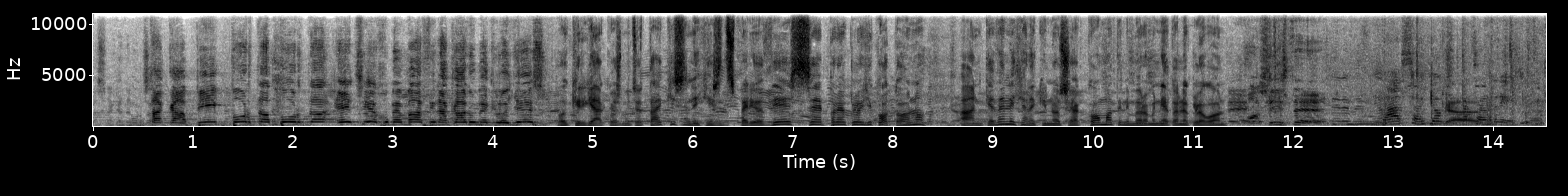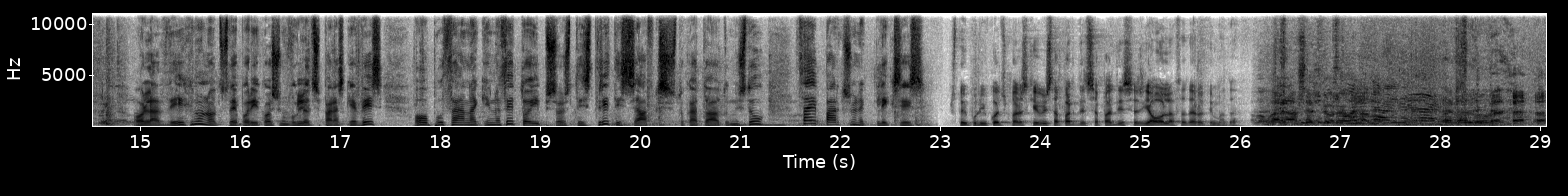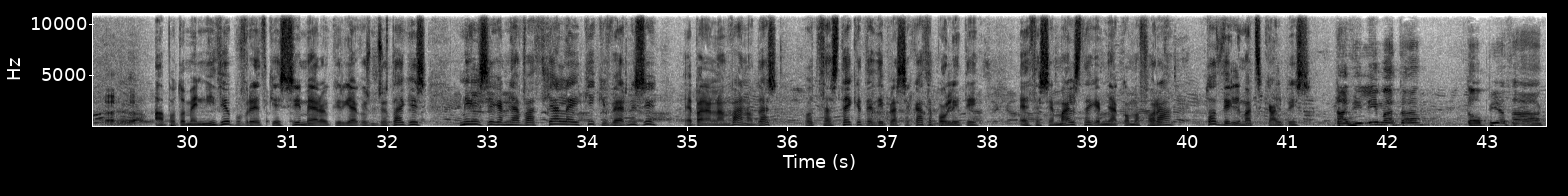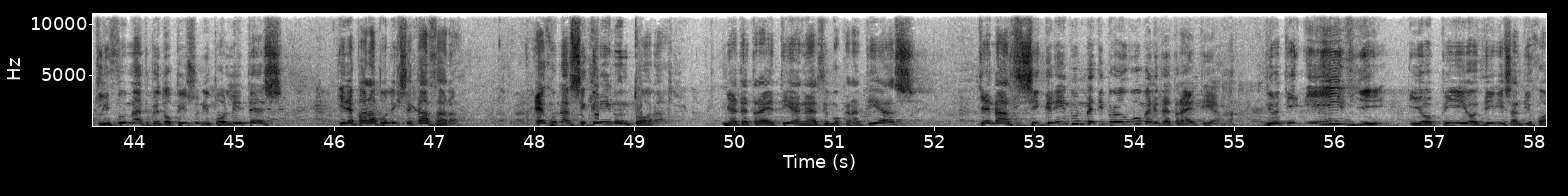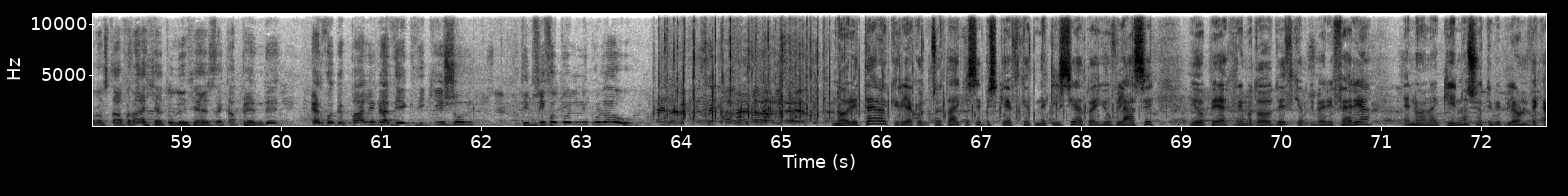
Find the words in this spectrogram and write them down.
στα καπί, πόρτα-πόρτα. Έτσι έχουμε μάθει να κάνουμε εκλογές. Ο Κυριάκος Μητσοτάκης συνεχίζει τις περιοδίες σε προεκλογικό τόνο, αν και δεν έχει ανακοινώσει ακόμα την ημερομηνία των εκλογών. Πώς είστε, Όλα δείχνουν ότι στο Υπουργικό Συμβούλιο της Παρασκευής, όπου θα ανακοινωθεί το ύψος της τρίτης αύξησης του κατώτατου μισθού, θα υπάρξουν εκπλήξεις στο Υπουργικό της Παρασκευής θα πάρετε τις απαντήσεις για όλα αυτά τα ερωτήματα. Από το Μενίδιο που βρέθηκε σήμερα ο Κυριάκος Μητσοτάκης μίλησε για μια βαθιά λαϊκή κυβέρνηση, επαναλαμβάνοντας ότι θα στέκεται δίπλα σε κάθε πολίτη. Έθεσε μάλιστα για μια ακόμα φορά το δίλημα της κάλπης. Τα διλήμματα τα οποία θα κληθούν να αντιμετωπίσουν οι πολίτες είναι πάρα πολύ ξεκάθαρα. Έχουν να συγκρίνουν τώρα μια τετραετία Νέας Δημοκρατίας και να συγκρίνουν με την προηγούμενη τετραετία. Διότι οι ίδιοι οι οποίοι οδήγησαν τη χώρα στα βράχια το 2015 έρχονται πάλι να διεκδικήσουν την ψήφο του ελληνικού λαού. Νωρίτερα, ο Κυριακός Μητσοτάκης επισκέφθηκε την εκκλησία του Αγίου Βλάση, η οποία χρηματοδοτήθηκε από την περιφέρεια, ενώ ανακοίνωσε ότι επιπλέον 14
